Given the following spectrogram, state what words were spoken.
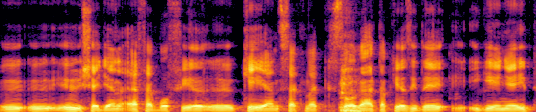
ő, ő, ő, is egy ilyen efebofil kéjenceknek szolgálta ki az ide, igényeit,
